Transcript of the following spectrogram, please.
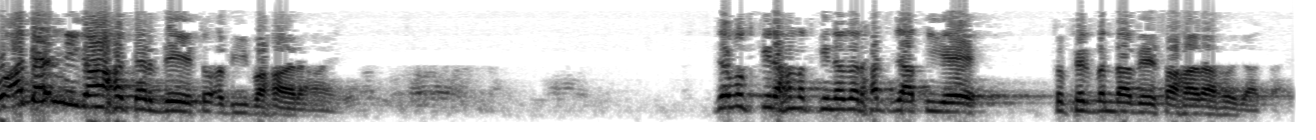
وہ اگر نگاہ کر دے تو ابھی باہر آئے۔ جب اس کی رحمت کی نظر ہٹ جاتی ہے تو پھر بندہ بے سہارا ہو جاتا ہے۔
